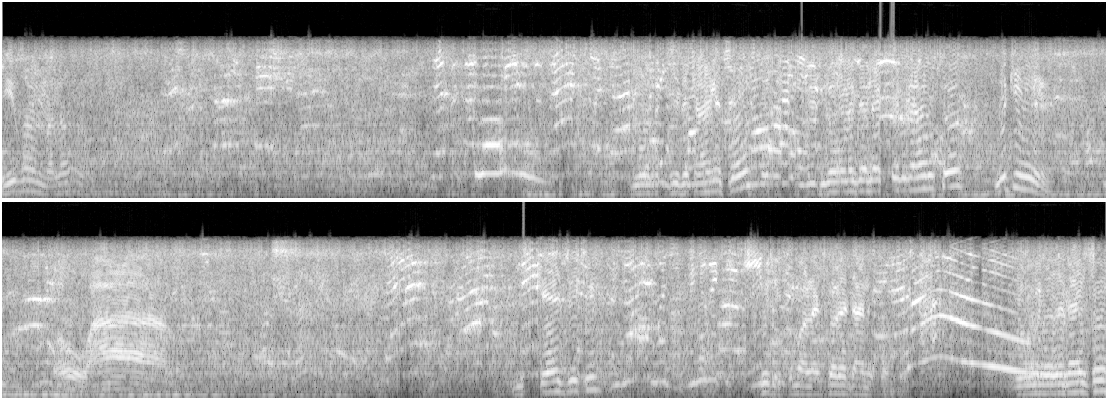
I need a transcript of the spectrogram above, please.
My lord. You want to see the dinosaur? You don't want to go next to the dinosaur? Look at him. Oh, wow. You scared, Juju? You know how much you know they can eat? Juju, come on, let's go to the dinosaur. You want to go to the dinosaur?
